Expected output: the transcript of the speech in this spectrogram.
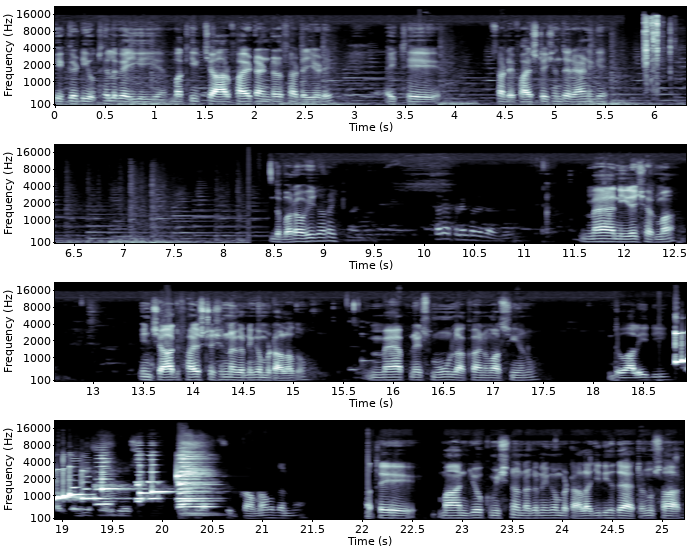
ਇੱਕ ਗੱਡੀ ਉੱਥੇ ਲਗਾਈ ਗਈ ਹੈ। ਬਾਕੀ ਚਾਰ ਫਾਇਰ ਟੈਂਡਰ ਸਾਡੇ ਜਿਹੜੇ ਇੱਥੇ ਸਾਡੇ ਫਾਇਰ ਸਟੇਸ਼ਨ ਤੇ ਰਹਿਣਗੇ। ਦੁਬਾਰਾ ਉਹੀ ਸਾਰਾ ਹੀ? ਸਰ ਆਪਣੇ ਬਾਰੇ ਦੱਸ ਦਿਓ। ਮੈਂ Neeraj Sharma incharge fire station ਨਗਰ ਨਿਗਮ ਬਟਾਲਾ ਤੋਂ। ਮੈਂ ਆਪਣੇ ਸਮੂਹ ਇਲਾਕਾ ਨਿਵਾਸੀਆਂ ਨੂੰ ਦੀਵਾਲੀ ਦੀ ਸ਼ੁਭਕਾਮਨਾਵਾਂ ਦਿੰਦਾ ਅਤੇ ਮਾਨਯੋਗ ਕਮਿਸ਼ਨਰ ਨਗਰ ਨਿਗਮ ਬਟਾਲਾ ਜੀ ਦੀ ਹਦਾਇਤ ਅਨੁਸਾਰ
